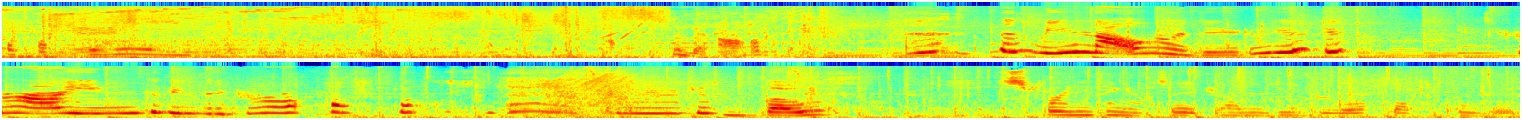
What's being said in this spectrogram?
Drop off to win. A bit odd. Does mean that over dude. Were just trying to do the drop off. we were just both sprinting at it, trying to do drop off to win.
